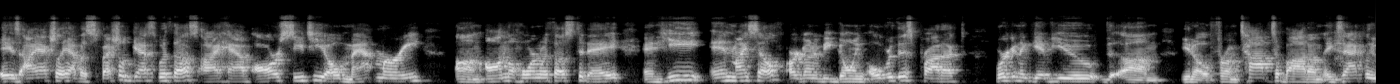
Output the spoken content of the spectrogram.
is I actually have a special guest with us. I have our CTO, Matt Murray. Um, on the horn with us today, and he and myself are going to be going over this product. We're going to give you, the, um, you know, from top to bottom, exactly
